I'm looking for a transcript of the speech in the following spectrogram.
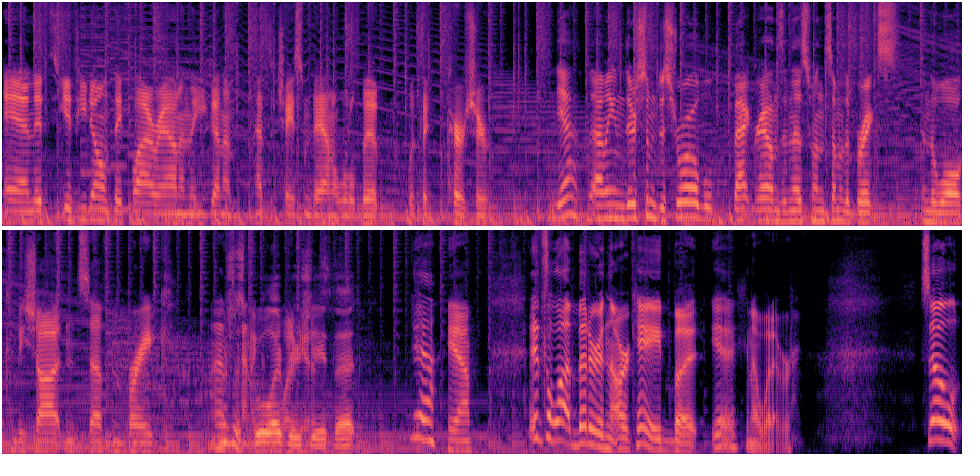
And if if you don't, they fly around and then you're gonna have to chase them down a little bit with the cursor. Yeah, I mean, there's some destroyable backgrounds in this one. Some of the bricks in the wall can be shot and stuff and break. That's Which is kinda cool. I appreciate that. Yeah, yeah. It's a lot better in the arcade, but yeah, you know, whatever. So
